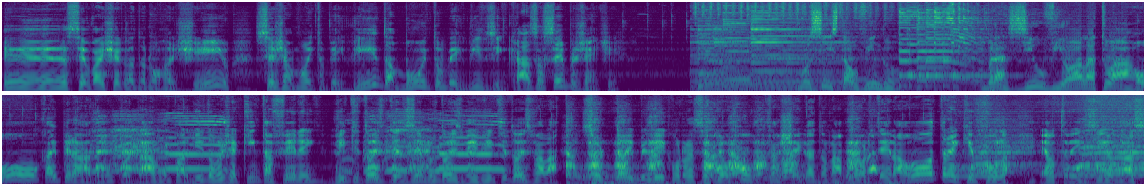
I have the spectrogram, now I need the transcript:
É, você é, vai chegando no ranchinho, seja muito bem-vinda, muito bem-vindos em casa sempre, gente. Você está ouvindo Brasil Viola Atual. Ô, oh, Caipirada, vamos acordar, vamos pra lida. Hoje é quinta-feira, hein? 22 de dezembro de 2022. Vai lá, surtão e bilico, recebeu o povo que tá chegando na porteira. Ô, trem que pula. É o trenzinho das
